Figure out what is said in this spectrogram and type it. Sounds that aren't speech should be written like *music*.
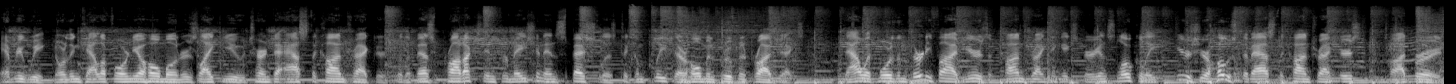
Every week, Northern California homeowners like you turn to Ask the Contractors for the best products, information, and specialists to complete their home improvement projects. Now, with more than 35 years of contracting experience locally, here's your host of Ask the Contractors, Todd Bird.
